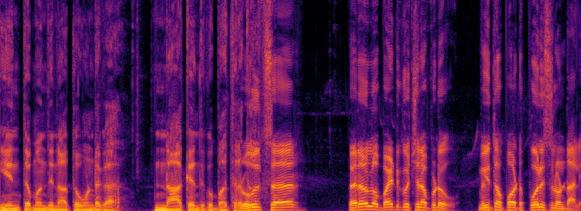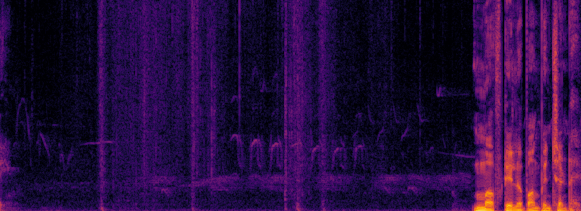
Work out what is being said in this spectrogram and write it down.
ఇంతమంది నాతో ఉండగా నాకెందుకు భద్రత? రూల్ సార్. పెరవులో బయటకు వచ్చినప్పుడు మీతో పాటు పోలీసులు ఉండాలి. మఫ్టీలో పంపించండి.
